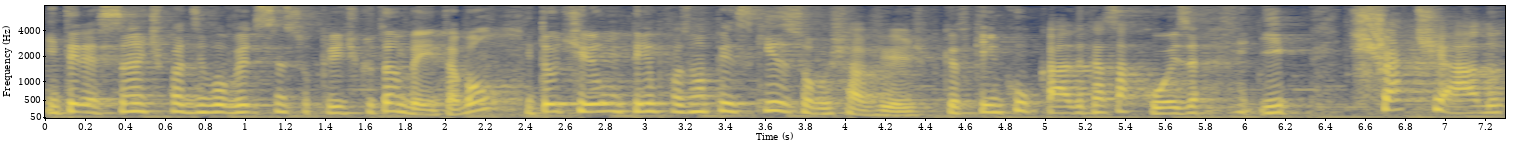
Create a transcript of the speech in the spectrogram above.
interessante para desenvolver o senso crítico também, tá bom? Então eu tirei um tempo para fazer uma pesquisa sobre o chá verde, porque eu fiquei encucado com essa coisa e chateado chateado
